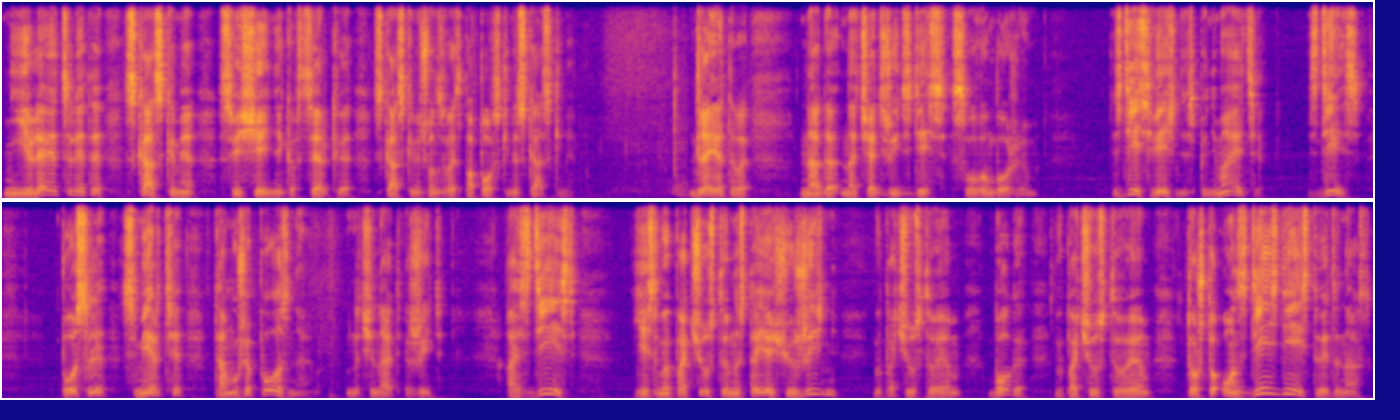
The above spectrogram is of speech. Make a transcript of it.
не является ли это сказками священников церкви, сказками, что называется, поповскими сказками. Для этого надо начать жить здесь, Словом Божиим. Здесь вечность, понимаете? Здесь. После смерти там уже поздно начинать жить. А здесь, если мы почувствуем настоящую жизнь, мы почувствуем Бога, мы почувствуем то, что Он здесь действует в нас.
